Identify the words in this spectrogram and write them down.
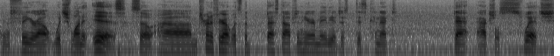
and figure out which one it is. So uh, I'm trying to figure out what's the best option here. Maybe I just disconnect that actual switch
